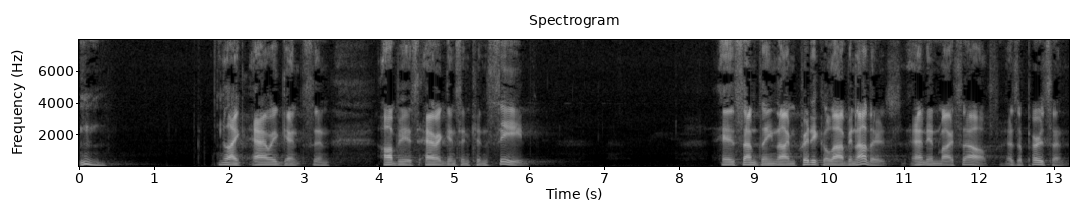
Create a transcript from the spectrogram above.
like arrogance and obvious arrogance and conceit is something I'm critical of in others and in myself as a person.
